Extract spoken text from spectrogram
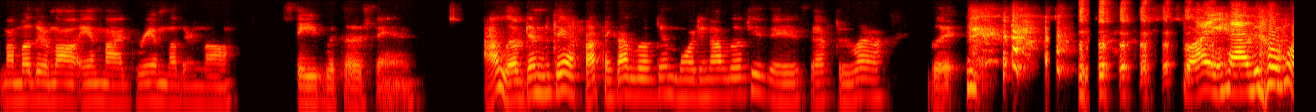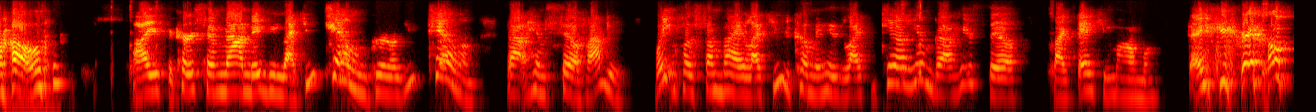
my mother-in-law, and my grandmother-in-law stayed with us and I loved them to death. I think I loved him more than I loved his ass after a while. But so I ain't had no mm-hmm. problem. I used to curse him out and they'd be like, You tell him, girl, you tell him about himself. I'd be waiting for somebody like you to come in his life and tell him about himself. Like, thank you, mama. Thank you, girl.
